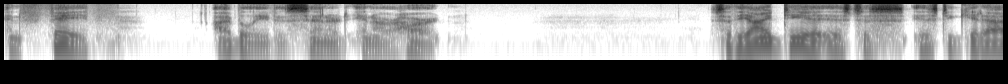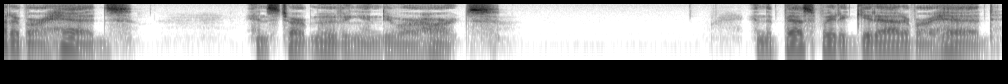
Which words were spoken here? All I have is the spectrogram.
and faith, I believe, is centered in our heart. So the idea is to, is to get out of our heads and start moving into our hearts. And the best way to get out of our head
